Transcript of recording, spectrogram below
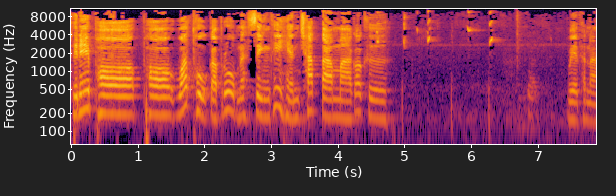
ทีนี้พอพอวัตถุกับรูปนะสิ่งที่เห็นชัดตามมาก็คือเวทนา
